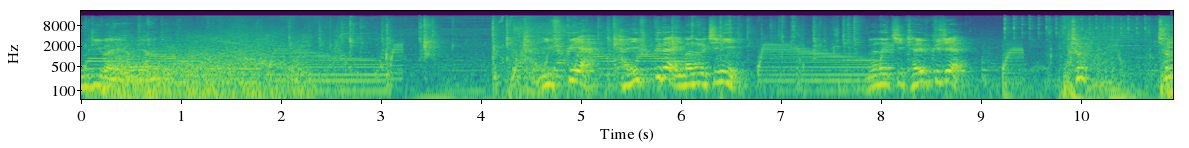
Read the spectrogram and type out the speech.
無理はやめやめといて。回復や。回復だ。今のうちに。今のうち回復じゃ。ちょちょ。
